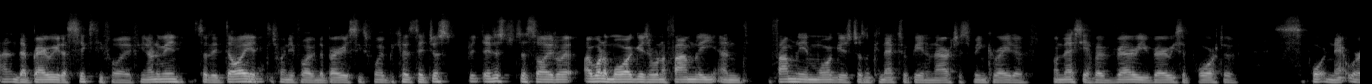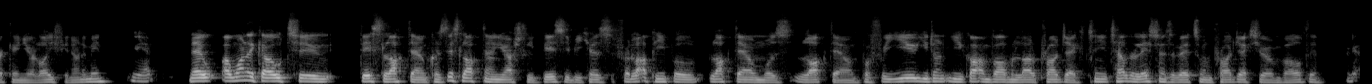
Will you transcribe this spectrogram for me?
and they're buried at 65 you know what i mean so they die at 25 and they're buried at 65 because they just they just decide right i want a mortgage i want a family and family and mortgage doesn't connect with being an artist being creative unless you have a very very supportive support network in your life you know what i mean? Yeah now i want to go to this lockdown because this lockdown you're actually busy because for a lot of people lockdown was lockdown. But for you you don't you got involved in a lot of projects. Can you tell the listeners about some projects you're involved in?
